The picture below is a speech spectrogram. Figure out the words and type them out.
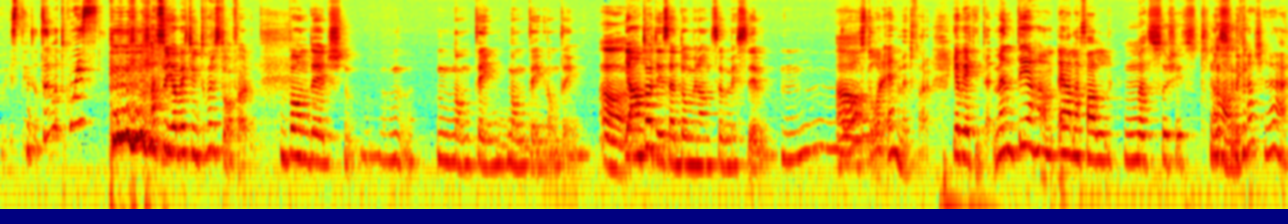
jag visste inte att det var ett quiz. alltså jag vet ju inte vad det står för. Bondage, någonting, någonting, någonting. Ja. Jag antar att det är så här dominant, submissive. Mm, Ja. Vad står M för? Jag vet inte. Men det är i alla fall... Masochist. Ja, det kanske det är.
